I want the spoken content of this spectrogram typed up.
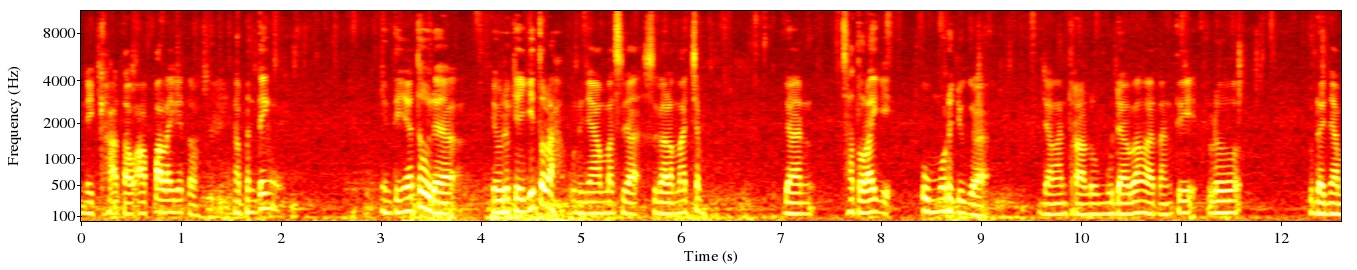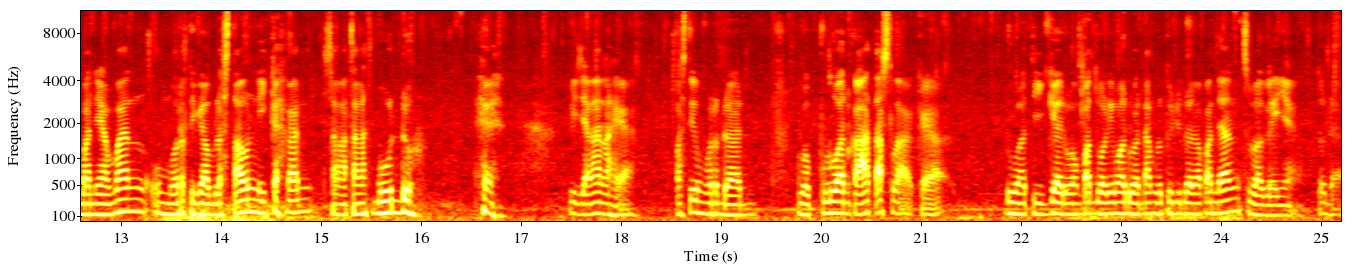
nikah atau apalah gitu. Yang penting intinya tuh udah ya udah kayak gitulah udah nyaman segala, segala macem. Dan satu lagi umur juga jangan terlalu muda banget nanti lu udah nyaman-nyaman umur 13 tahun nikah kan sangat-sangat bodoh. Tapi janganlah ya pasti umur udah 20-an ke atas lah kayak 23, 24, 25, 26, 27, 28 dan sebagainya. Itu udah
